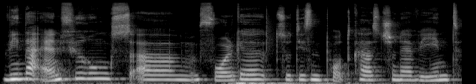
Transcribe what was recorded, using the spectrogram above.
Wie in der Einführungsfolge zu diesem Podcast schon erwähnt,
